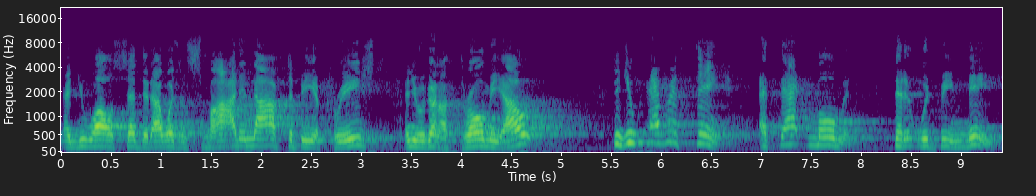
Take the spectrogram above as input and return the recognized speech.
and you all said that I wasn't smart enough to be a priest and you were going to throw me out? Did you ever think at that moment that it would be me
